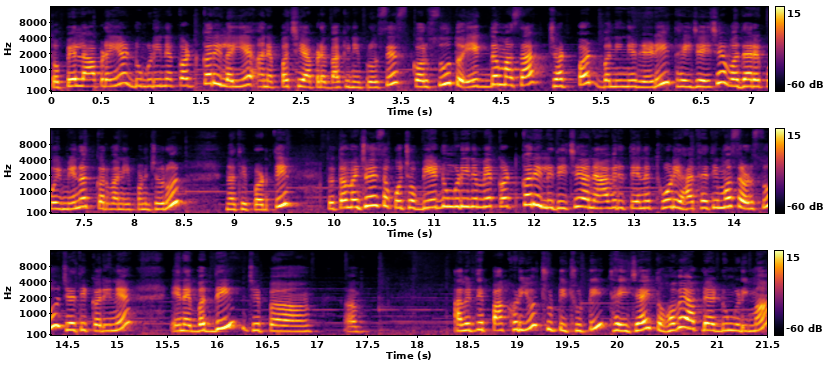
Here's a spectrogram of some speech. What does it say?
તો પહેલાં આપણે અહીંયા ડુંગળીને કટ કરી લઈએ અને પછી આપણે બાકીની પ્રોસેસ કરશું. તો એકદમ આ શાક ઝટપટ બનીને રેડી થઈ જાય છે. વધારે કોઈ મહેનત કરવાની પણ જરૂર નથી પડતી. તો તમે જોઈ શકો છો, બે ડુંગળીને મેં કટ કરી લીધી છે અને આવી રીતે એને થોડી હાથેથી મસળશું, જેથી કરીને એને બધી જે આવી રીતે પાંખડીઓ છૂટી છૂટી થઈ જાય. તો હવે આપણે આ ડુંગળીમાં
